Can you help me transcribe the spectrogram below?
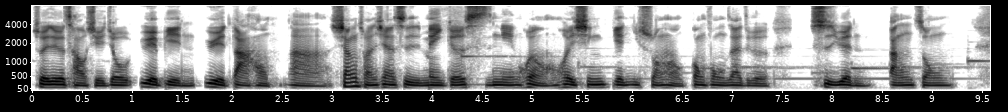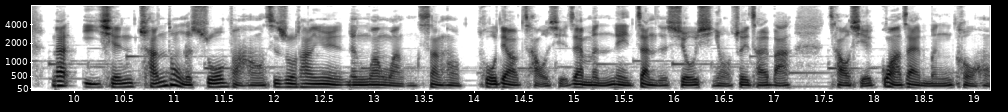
所以这个草鞋就越变越大哈。那相传现在是每隔十年会会新编一双哈，供奉在这个寺院当中。那以前传统的说法哈是说，他因为人往晚上哈脱掉草鞋，在门内站着休息哦，所以才把草鞋挂在门口哈。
